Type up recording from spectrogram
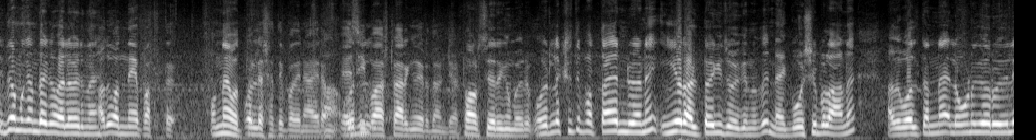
ഇത് നമുക്ക് എന്തൊക്കെ വില വരുന്നത് അത് ഒന്നേ പത്ത്. ഒന്നേ പത്ത്. ഒരു ലക്ഷത്തി പതിനായിരം. പവർ സി ഫാസ്റ്റ് സ്റ്റാറിംഗ് വരുന്ന വണ്ടിയാണ്. പവർ സ്റ്റിയറിംഗും വരും. ഒരു ലക്ഷത്തി പത്തായിരം രൂപയാണ് ഈ ഒരു അൾട്ടോയ്ക്ക് ചോദിക്കുന്നത്. നെഗോഷ്യബിൾ ആണ്. അതുപോലെ തന്നെ ലോൺ കയറും ഇതിൽ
